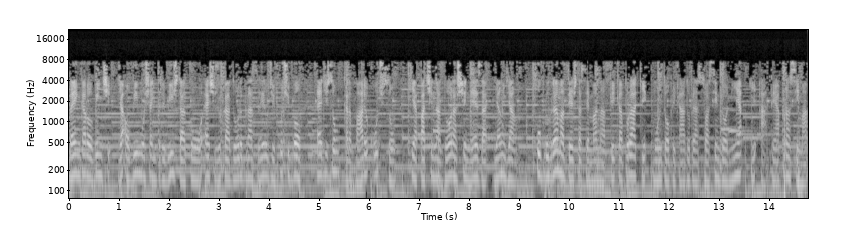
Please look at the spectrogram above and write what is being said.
Bem, caro ouvinte, já ouvimos a entrevista com o ex-jogador brasileiro de futebol Edson Carvalho Hudson e a patinadora chinesa Yang Yang. O programa desta semana fica por aqui. Muito obrigado pela sua sintonia e até a próxima.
